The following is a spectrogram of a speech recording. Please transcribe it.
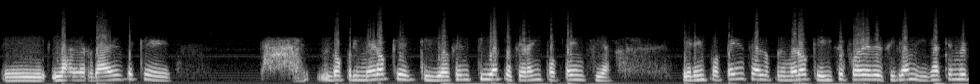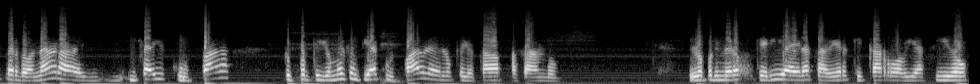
Eh, la verdad es de que lo primero que, que yo sentía pues era impotencia. Era impotencia, lo primero que hice fue decirle a mi hija que me perdonara, hija disculpada, pues porque yo me sentía culpable de lo que le estaba pasando. Lo primero que quería era saber qué carro había sido,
